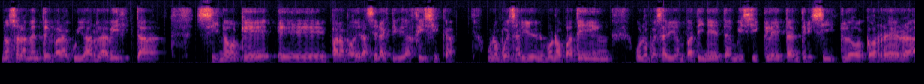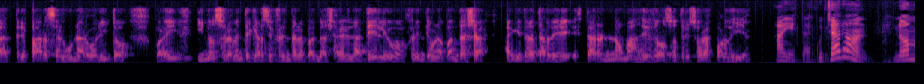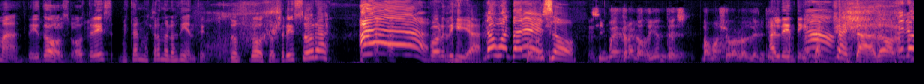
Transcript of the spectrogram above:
No solamente para cuidar la vista, sino que eh, para poder hacer actividad física. Uno puede salir en monopatín, uno puede salir en patineta, en bicicleta, en triciclo, correr, a algún arbolito por ahí y no solamente quedarse frente a la pantalla. En la tele o frente a una pantalla hay que tratar de estar no más de dos o tres horas por día. Ahí está, ¿escucharon? No más de dos, o tres. me están mostrando los dientes, dos, dos o tres horas por día. ¡No aguantaré Bueno, eso! Si muestra los dientes, vamos a llevarlo al dentista. Al dentista. Ya está, Doc. Pero,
